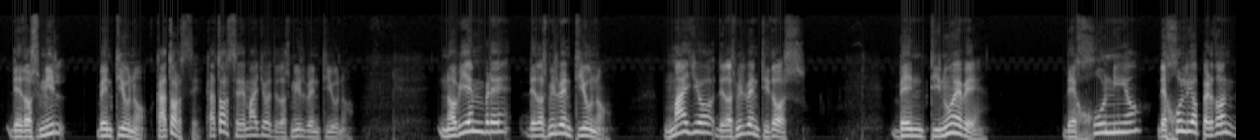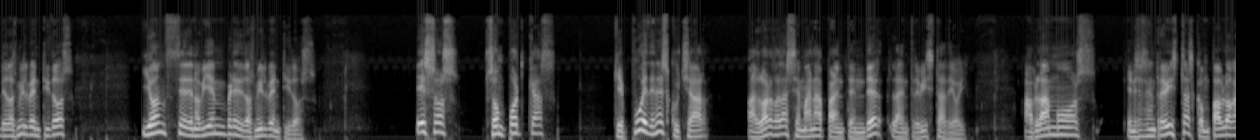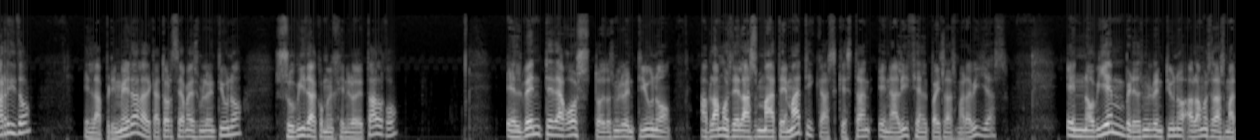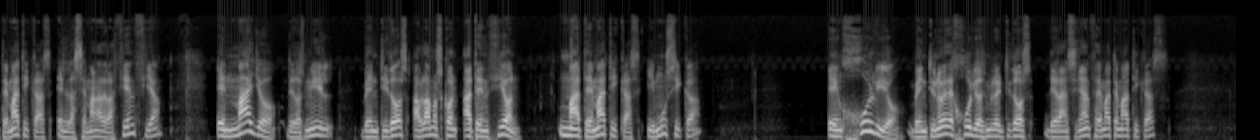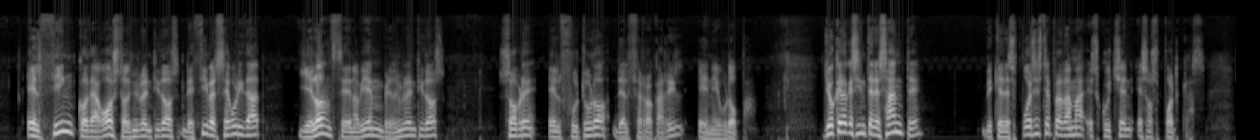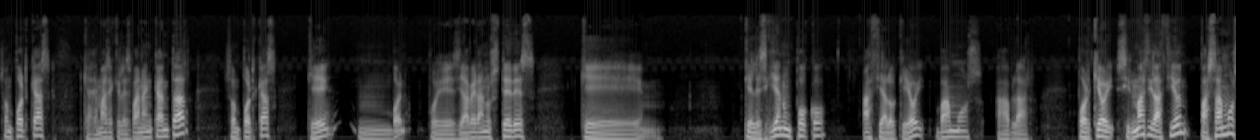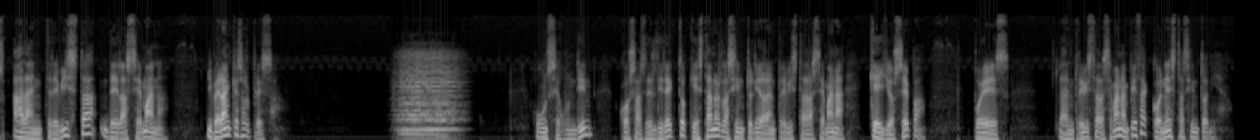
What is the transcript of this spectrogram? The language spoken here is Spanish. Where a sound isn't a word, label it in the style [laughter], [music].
de 2021, 14, 14 de mayo de 2021. Noviembre de 2021, mayo de 2022, 29 de junio, de julio, perdón, de 2022 y 11 de noviembre de 2022. Esos son podcasts que pueden escuchar a lo largo de la semana para entender la entrevista de hoy. Hablamos en esas entrevistas con Pablo Garrido, en la primera, la de 14 de mayo de 2021, su vida como ingeniero de Talgo. El 20 de agosto de 2021 hablamos de las matemáticas que están en Alicia en el País de las Maravillas. En noviembre de 2021 hablamos de las matemáticas en la Semana de la Ciencia. En mayo de 2022 hablamos con atención matemáticas y música. En julio, 29 de julio de 2022, de la enseñanza de matemáticas. El 5 de agosto de 2022 de ciberseguridad y el 11 de noviembre de 2022 sobre el futuro del ferrocarril en Europa. Yo creo que es interesante que después de este programa escuchen esos podcasts. Son podcasts que además de que les van a encantar, son podcasts que, mm, bueno, pues ya verán ustedes que, que les guían un poco hacia lo que hoy vamos a hablar. Porque hoy, sin más dilación, pasamos a la entrevista de la semana. Y verán qué sorpresa. un segundín, cosas del directo, que esta no es la sintonía de la entrevista de la semana, que yo sepa. Pues la entrevista de la semana empieza con esta sintonía.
